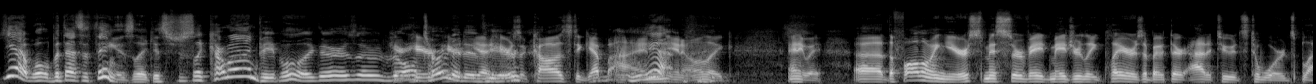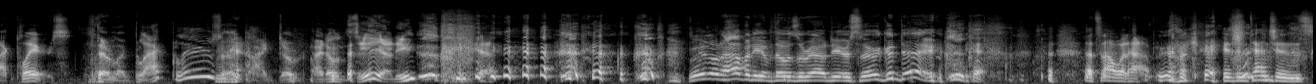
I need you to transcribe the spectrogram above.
yeah. Well, but that's the thing is like it's just like come on, people. Like there is a Here- here- alternative here- yeah, here. here's a cause to get behind Yeah. you know like anyway uh, the following year smith surveyed major league players about their attitudes towards black players They're like black players. I, I don't. I don't see any. we don't have any of those around here, sir. Good day. That's not what happened. Okay. His intentions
